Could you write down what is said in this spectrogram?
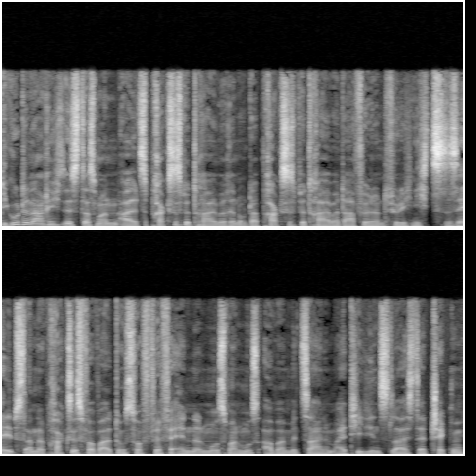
Die gute Nachricht ist, dass man als Praxisbetreiberin oder Praxisbetreiber dafür natürlich nichts selbst an der Praxisverwaltungssoftware verändern muss. Man muss aber mit seinem IT-Dienstleister checken,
